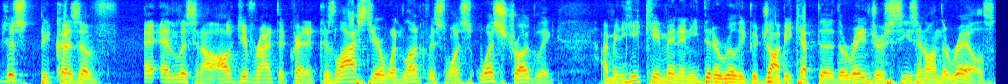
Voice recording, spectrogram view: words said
just because of and, listen, I'll, give Raanta credit because last year when Lundqvist was was struggling. I mean, he came in and he did a really good job. He kept the, the Rangers season on the rails.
